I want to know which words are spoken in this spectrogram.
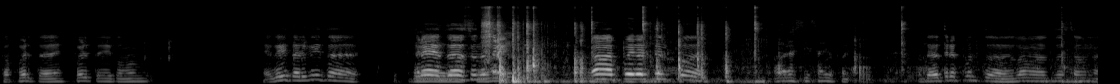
Con fuerte, eh. Fuerte como... El grito, el grito. 3, 2, 1, 3. Vamos, pero el tiempo. Ahora sí salió fuera. Hasta los tres puntos. Vamos 2 a 1.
